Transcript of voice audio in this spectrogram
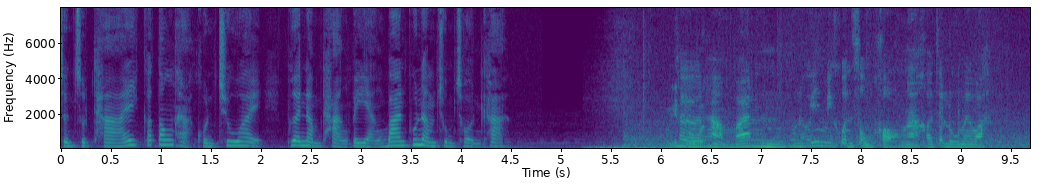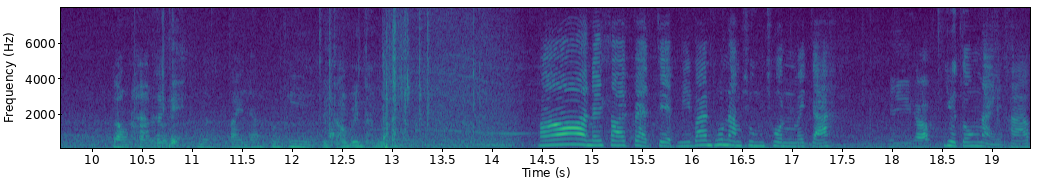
จนสุดท้ายก็ต้องหาคนช่วย เพื่อนำทางไปยังบ้านผู้นำชุมชนค่ะ เธอถามบ้านคุณเอ้ยมีคนส่งของอะ เขาจะรู้ไหมวะลองถามดูดิเออไปแล้วคุณพี่ทำเป็นทำเป็น พ่อในซอย87มีบ้านผู้นำชุมชนไหมจ๊ะ มีครับอยู่ตรงไหนครับ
